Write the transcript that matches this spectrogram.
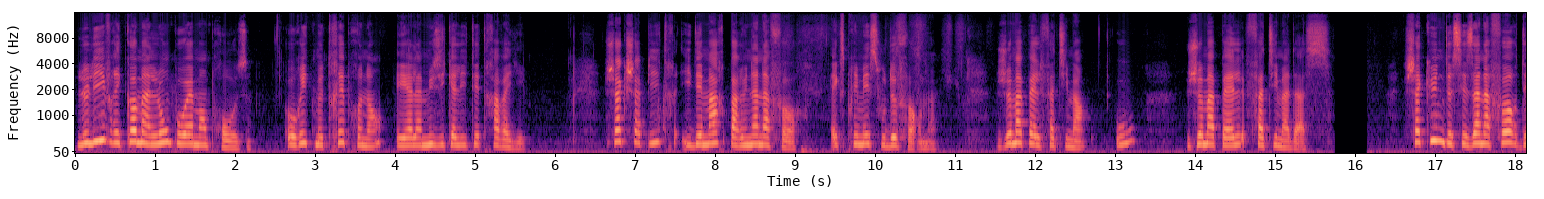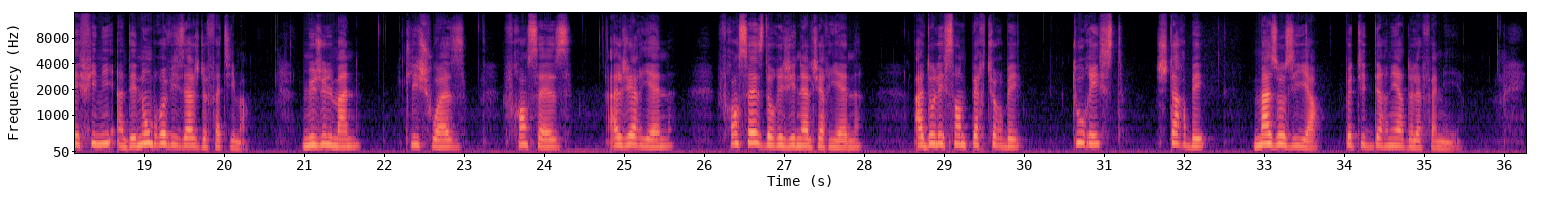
Le livre est comme un long poème en prose, au rythme très prenant et à la musicalité travaillée. Chaque chapitre y démarre par une anaphore, exprimée sous deux formes. Je m'appelle Fatima ou Je m'appelle Fatima Das. Chacune de ces anaphores définit un des nombreux visages de Fatima. Musulmane, clichoise, française, algérienne, française d'origine algérienne, adolescente perturbée, touriste, starbée, mazozia, petite dernière de la famille.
